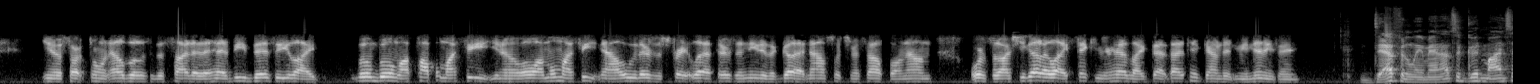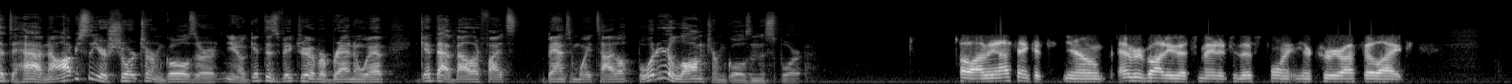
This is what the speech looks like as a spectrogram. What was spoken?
you know, start throwing elbows to the side of the head. Be busy, like boom, boom, I pop on my feet, you know, oh, I'm on my feet now. Ooh, there's a straight left. There's a knee to the gut. Now I'm switching to southpaw. Now I'm orthodox. You got to, like, think in your head like that. That takedown didn't mean anything. Definitely, man. That's a good mindset to have. Now, obviously, your short-term goals are, you know, get this victory over Brandon Webb, get that Valor Fights bantamweight title. But what are your long-term goals in this sport? Oh, I mean, I think it's, you know, everybody that's made it to this point in their career, I feel like,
